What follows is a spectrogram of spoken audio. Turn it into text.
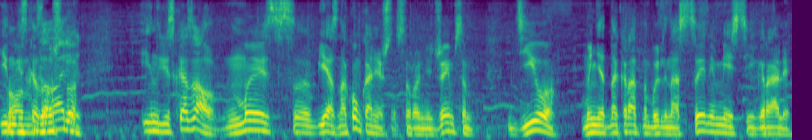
Ингви Он сказал, что... говорит. Ингви сказал, мы с, я знаком, конечно, с Ронни Джеймсом, Дио. Мы неоднократно были на сцене вместе, играли,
